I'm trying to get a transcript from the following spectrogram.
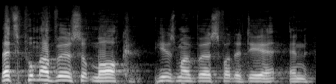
Let's put my verse up, Mark. Here's my verse for today, and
